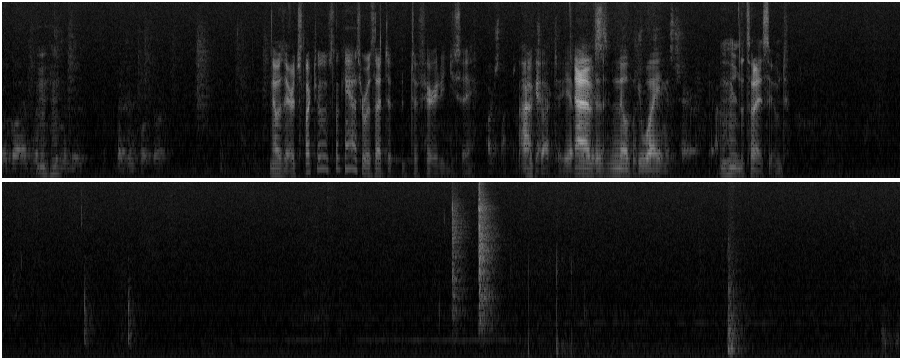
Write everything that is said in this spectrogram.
Go, go ahead, put Mhm. him in the bedroom closed door. Now, was the Archlector was looking at us, or was that De- Teferi, did you say? Archlector. Okay. Archlector, yep. Uh, It's milky Pushing white. his chair, yeah. hmm that's what I assumed. Thank you.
